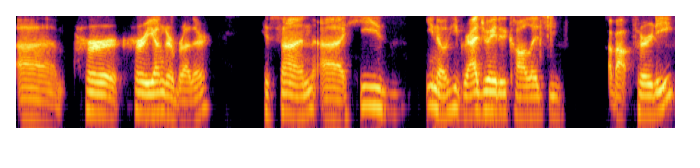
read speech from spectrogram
uh, her her younger brother, his son, uh, he's you know he graduated college. He's about thirty.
